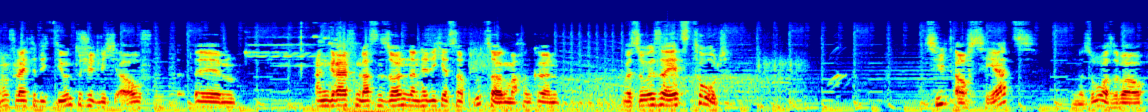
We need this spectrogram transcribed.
Ja, vielleicht hätte ich die unterschiedlich auf ähm, angreifen lassen sollen, dann hätte ich jetzt noch Blutsaugen machen können. Aber so ist er jetzt tot. Zielt aufs Herz? Na sowas aber auch.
